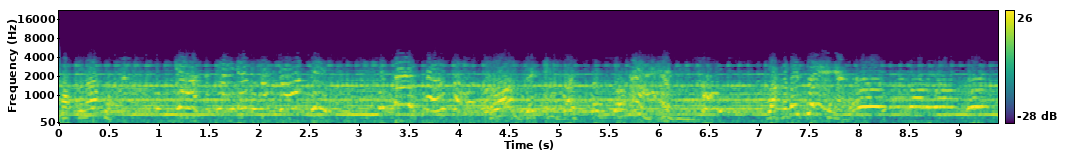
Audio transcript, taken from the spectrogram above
What's the matter? Ron Dixon's life belts on. Good heavens! What are they playing at?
